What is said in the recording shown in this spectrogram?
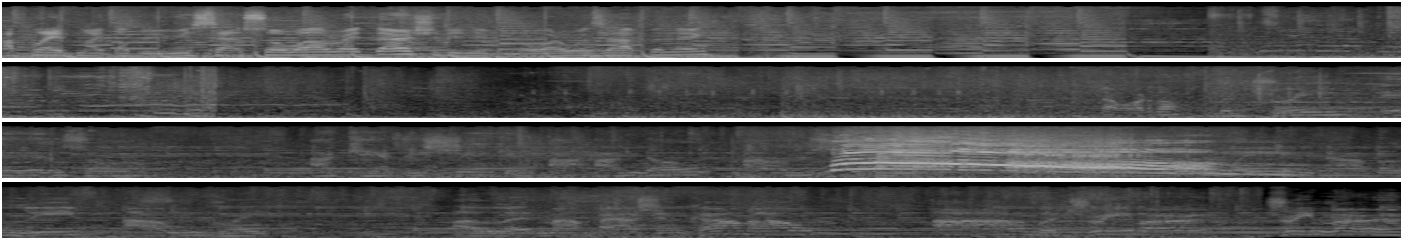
I played my W set so well right there, she didn't even know what was happening. The dream is on. I can't be shaken. I, I know I'm waking. I I'm great. I let my passion come out. I'm a dreamer, dreamer.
